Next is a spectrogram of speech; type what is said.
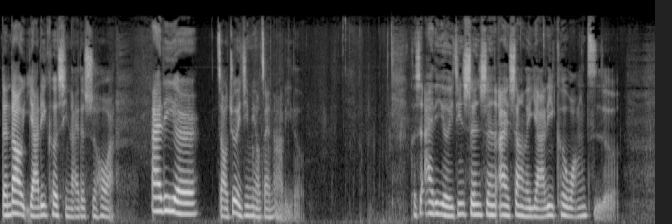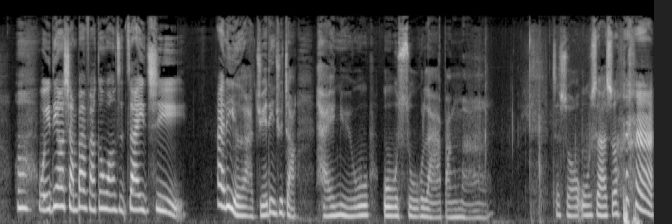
等到亚历克醒来的时候啊，艾丽儿早就已经没有在那里了。可是艾丽儿已经深深爱上了亚历克王子了。我一定要想办法跟王子在一起。艾丽儿啊，决定去找海女巫乌苏拉帮忙。这时候乌苏拉说：“哈哈。”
